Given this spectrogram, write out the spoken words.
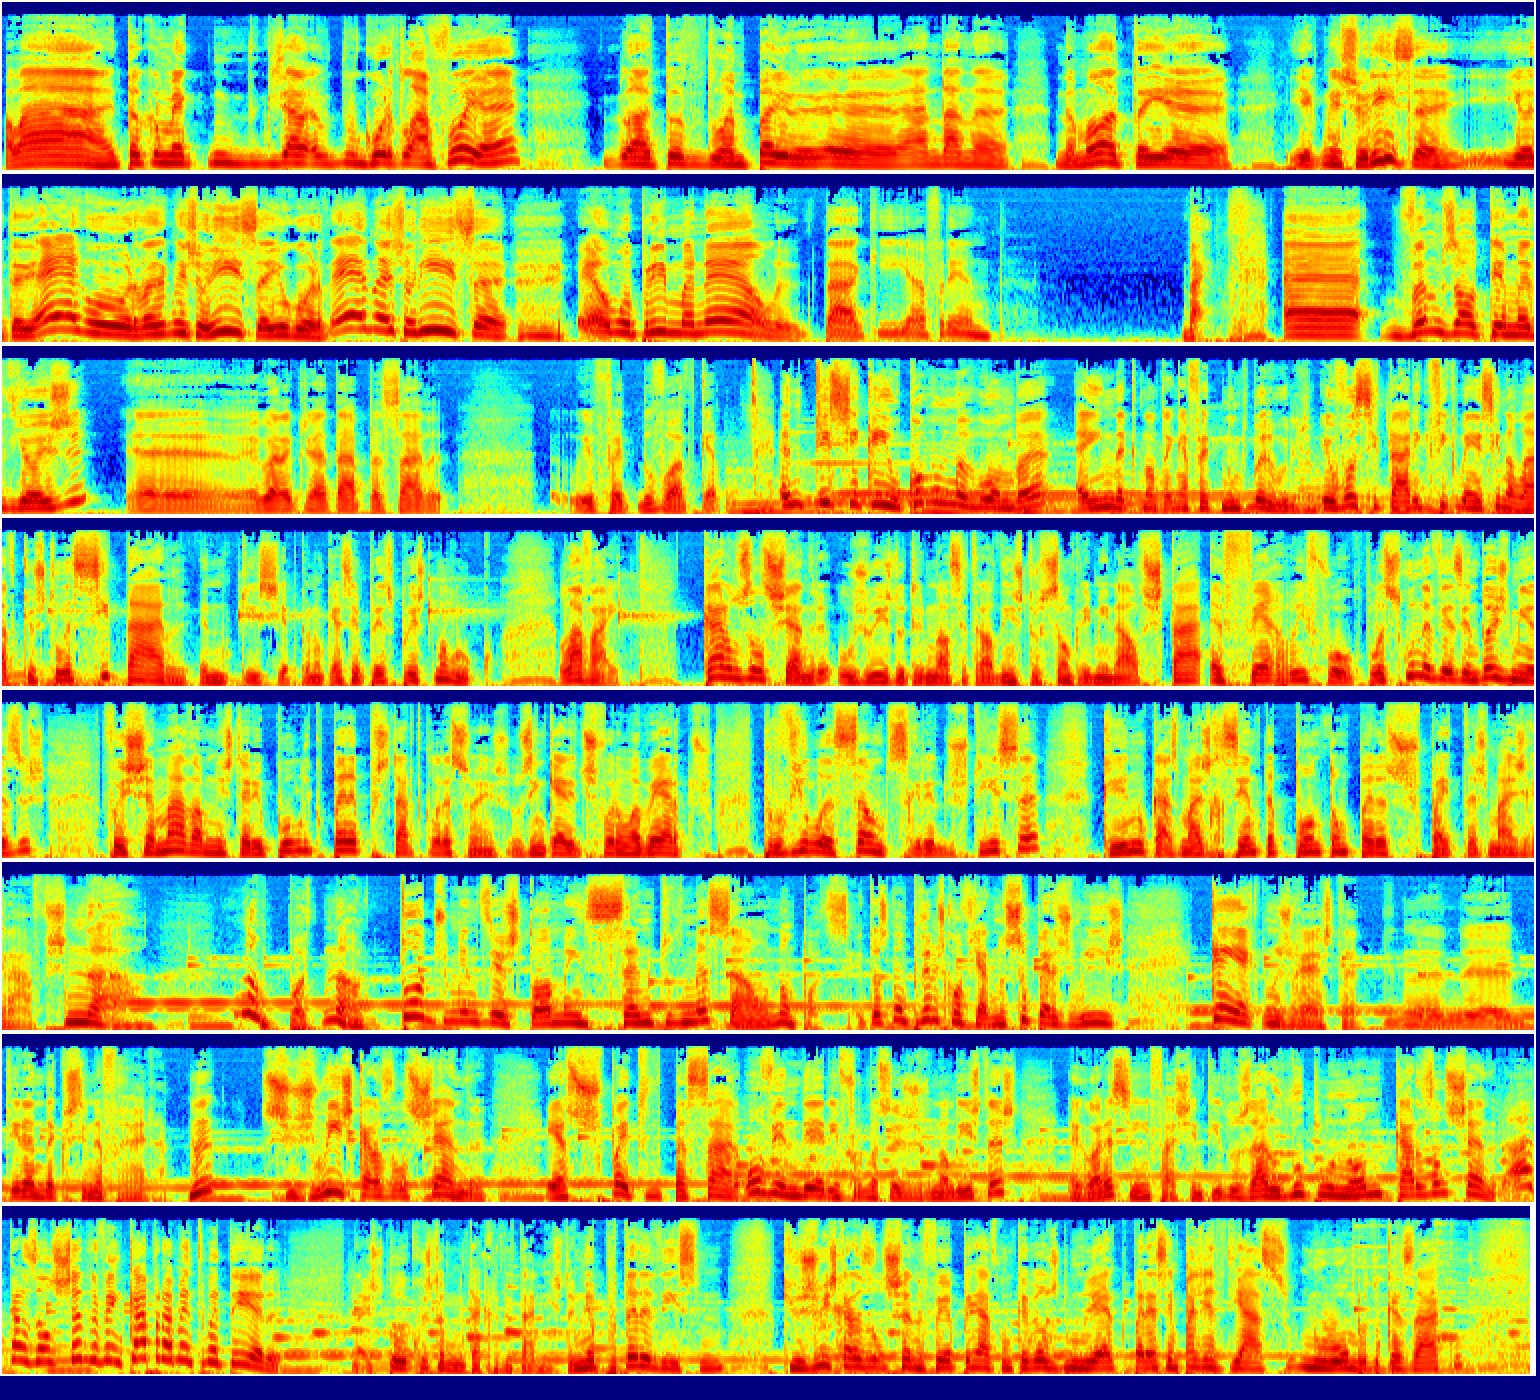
Olá, então como é que já o gordo lá foi, hein? Lá todo de lampeiro uh, a andar na, na moto e a, e a comer chouriça. E eu até digo, é gordo, vais comer chouriça. E o gordo, é, não é chouriça, é o meu primo Manel, que está aqui à frente. Bem, uh, vamos ao tema de hoje. Uh, agora que já está a passar o efeito do vodka. A notícia caiu como uma bomba, ainda que não tenha feito muito barulho. Eu vou citar e que fique bem assinalado que eu estou a citar a notícia, porque eu não quero ser preso por este maluco. Lá vai. Carlos Alexandre, o juiz do Tribunal Central de Instrução Criminal, está a ferro e fogo. Pela segunda vez em dois meses, foi chamado ao Ministério Público para prestar declarações. Os inquéritos foram abertos por violação de segredo de justiça, que, no caso mais recente, apontam para suspeitas mais graves. Não! Não pode, não. Todos menos este homem santo de mação. Não pode ser. Então, se não podemos confiar no super juiz, quem é que nos resta? Tirando a Cristina Ferreira. Hum? Se o juiz Carlos Alexandre é suspeito de passar ou vender informações a jornalistas, agora sim faz sentido usar o duplo nome Carlos Alexandre. Ah, Carlos Alexandre, vem cá para a mente bater! Isto custa muito acreditar nisto. A minha porteira disse-me que o juiz Carlos Alexandre foi apanhado com cabelos de mulher que parecem palha de aço no ombro do casaco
